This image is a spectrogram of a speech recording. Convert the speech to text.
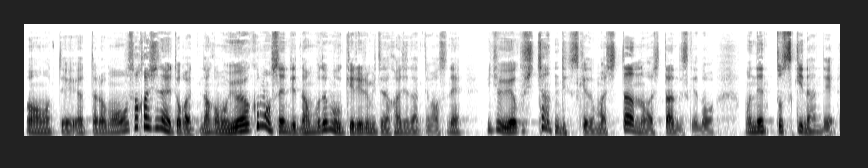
思ってやったら、もう大阪市内とかってなんかもう予約もせんで何ぼでも受けれるみたいな感じになってますね。一応予約したんですけど、まあしたのはしたんですけど、もうネット好きなんで、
